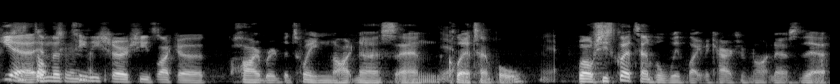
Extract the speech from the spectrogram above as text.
Yeah, in the in TV the- show, she's like a hybrid between Night Nurse and Yeah. Claire Temple. Yeah. Well, she's Claire Temple with like the character of Night Nurse there,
